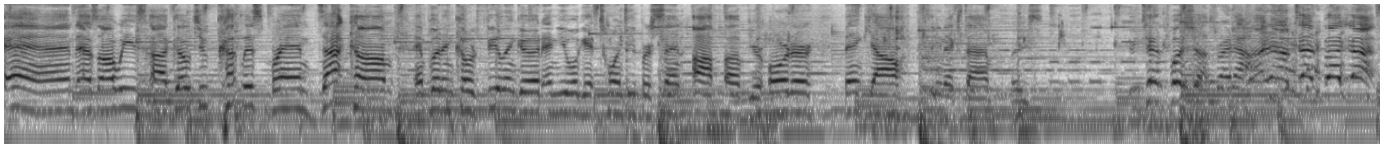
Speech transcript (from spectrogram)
And as always, uh, go to cutlassbrand.com and put in code Feeling Good, and you will get 20% off of your order. Thank y'all. See you next time. Peace. Do 10 push ups right now. I know, 10 push-ups.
